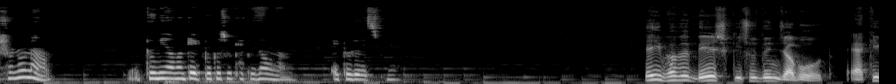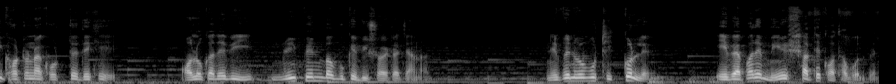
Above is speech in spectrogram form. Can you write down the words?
শোনো না তুমি আমাকে একটু কিছু খেতে দাও না একটু রেস্ট নিই এইভাবে বেশ কিছুদিন যাবৎ একই ঘটনা ঘটতে দেখে অলকা দেবী নৃপেনবাবুকে বিষয়টা জানান। নৃপেনবাবু ঠিক করলেন এ ব্যাপারে মেয়ের সাথে কথা বলবেন।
